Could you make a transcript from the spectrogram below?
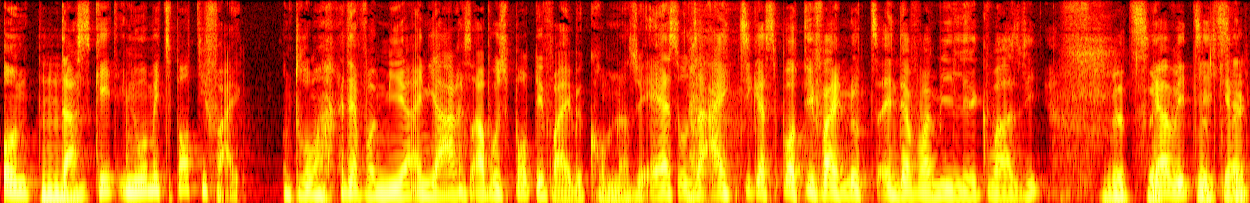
Und mhm. das geht nur mit Spotify. Und darum hat er von mir ein Jahresabo Spotify bekommen. Also er ist unser einziger Spotify-Nutzer in der Familie quasi. Witzig. Ja, witzig, witzig. gell?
